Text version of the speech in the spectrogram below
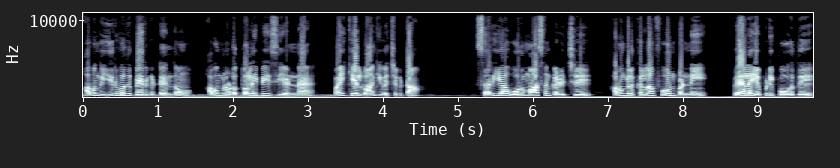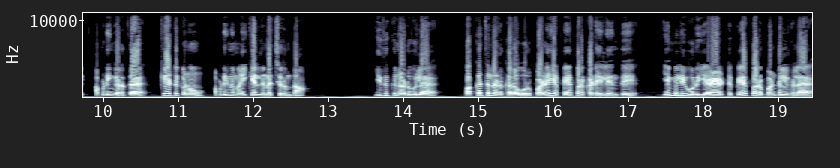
அவங்க இருபது பேர்கிட்ட இருந்தும் அவங்களோட தொலைபேசி எண்ணை மைக்கேல் வாங்கி வச்சுக்கிட்டான். சரியா ஒரு மாசம் கழிச்சு அவங்களுக்கெல்லாம் ஃபோன் பண்ணி வேலை எப்படி போகுது? அப்படிங்கறத கேட்டுக்கணும் அப்படின்னு மைக்கேல் நினைச்சிருந்தான். இதுக்கு நடுவுல பக்கத்துல இருக்கிற ஒரு பழைய பேப்பர் கடையிலேருந்து எமிலி ஒரு ஏழு எட்டு பேப்பர் பண்டில்களை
